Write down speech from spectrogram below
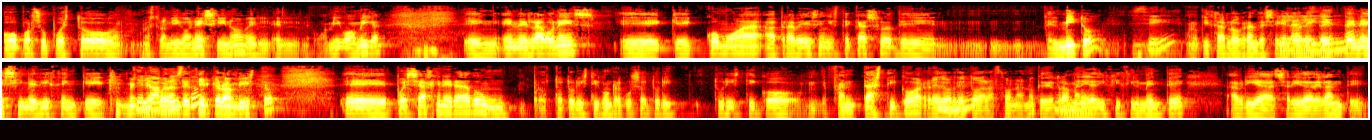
o por supuesto nuestro amigo Nessie, ¿no? El, el o amigo o amiga, en, en el lago Ness, eh, que como a, través, en este caso, de, del mito, bueno, quizás los grandes seguidores de, de, Nessie me dicen que, me, puedan decir que lo han visto, eh, pues se ha generado un producto turístico, un recurso turístico fantástico alrededor de toda la zona, ¿no? que de otra manera difícilmente habría salido adelante.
